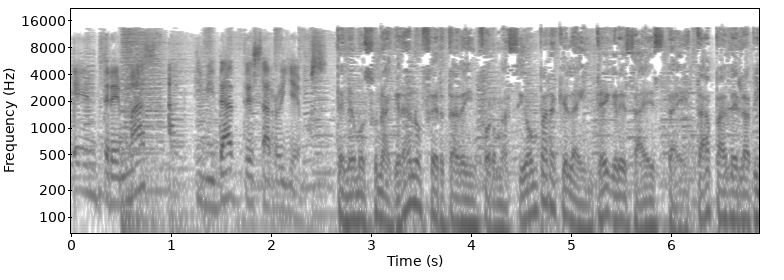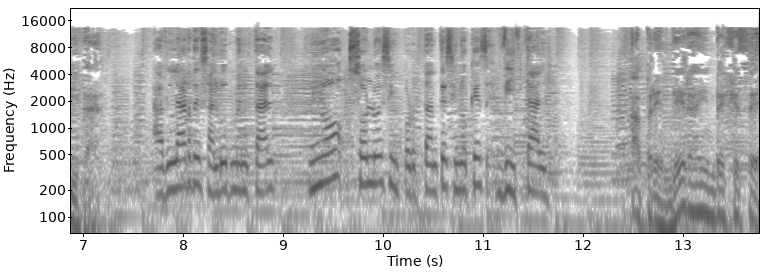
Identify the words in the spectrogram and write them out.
entre más actividad desarrollemos. Tenemos una gran oferta de información para que la integres a esta etapa de la vida. Hablar de salud mental no solo es importante, sino que es vital. Aprender a envejecer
